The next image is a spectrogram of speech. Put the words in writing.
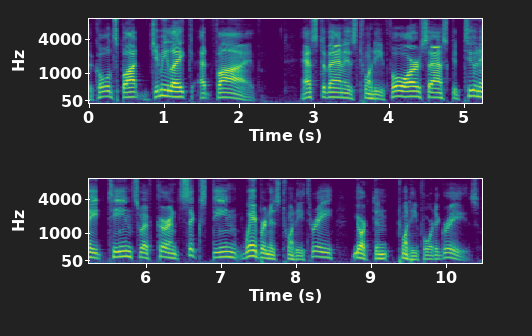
The cold spot, Jimmy Lake at 5. Estevan is 24, Saskatoon 18, Swift Current 16, Weyburn is 23, Yorkton 24 degrees.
